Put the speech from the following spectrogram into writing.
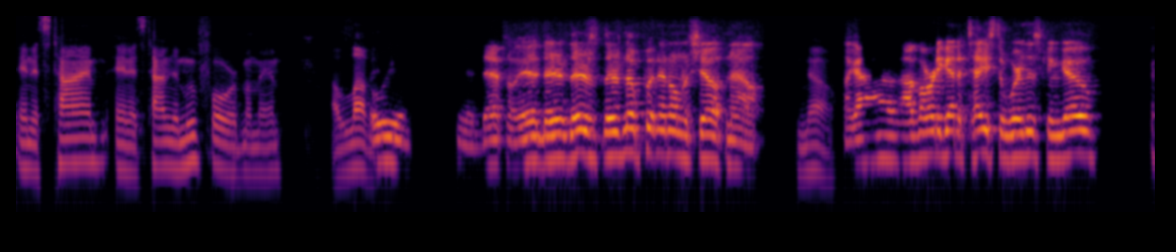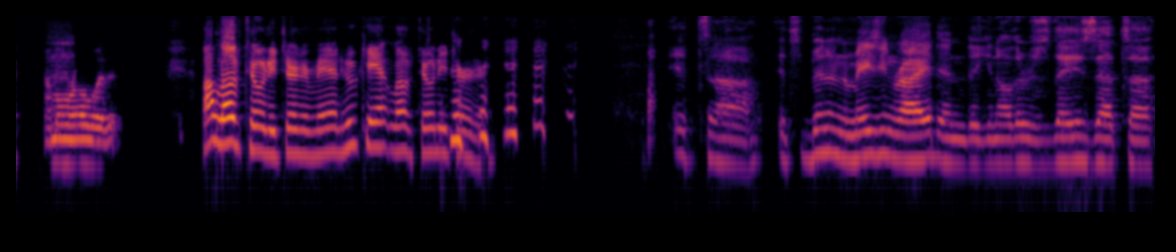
And it's time, and it's time to move forward, my man. I love it. Oh yeah, yeah, definitely. Yeah, There, there's there's no putting it on the shelf now. No. Like I, I've already got a taste of where this can go. I'm gonna roll with it. I love Tony Turner, man. Who can't love Tony Turner? It's uh, it's been an amazing ride, and uh, you know, there's days that uh,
